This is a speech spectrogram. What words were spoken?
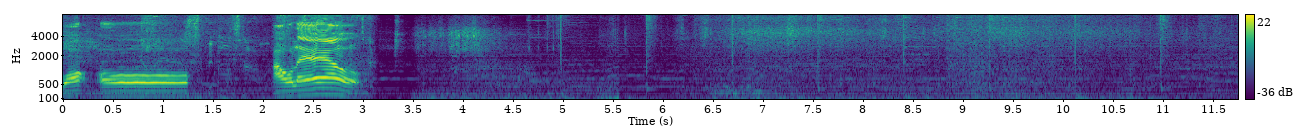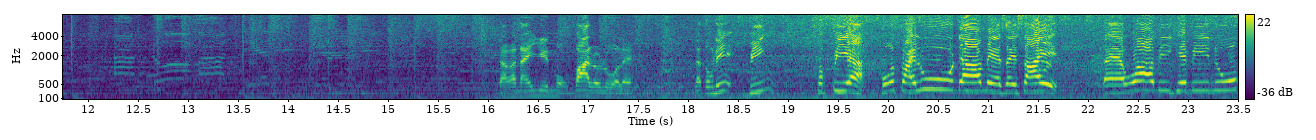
วอโอเอาแล้ว ดากาไนยืนหม่งบ้านรัวๆเลย แล้วตรงนี้บิงสเปียร์โฟกสายลูดาเมจใส่ใส่แต่ว่า BKB นูบ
